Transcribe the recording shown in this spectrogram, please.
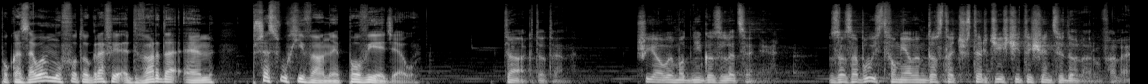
pokazała mu fotografię Edwarda M., przesłuchiwany powiedział: Tak, to ten. Przyjąłem od niego zlecenie. Za zabójstwo miałem dostać 40 tysięcy dolarów, ale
